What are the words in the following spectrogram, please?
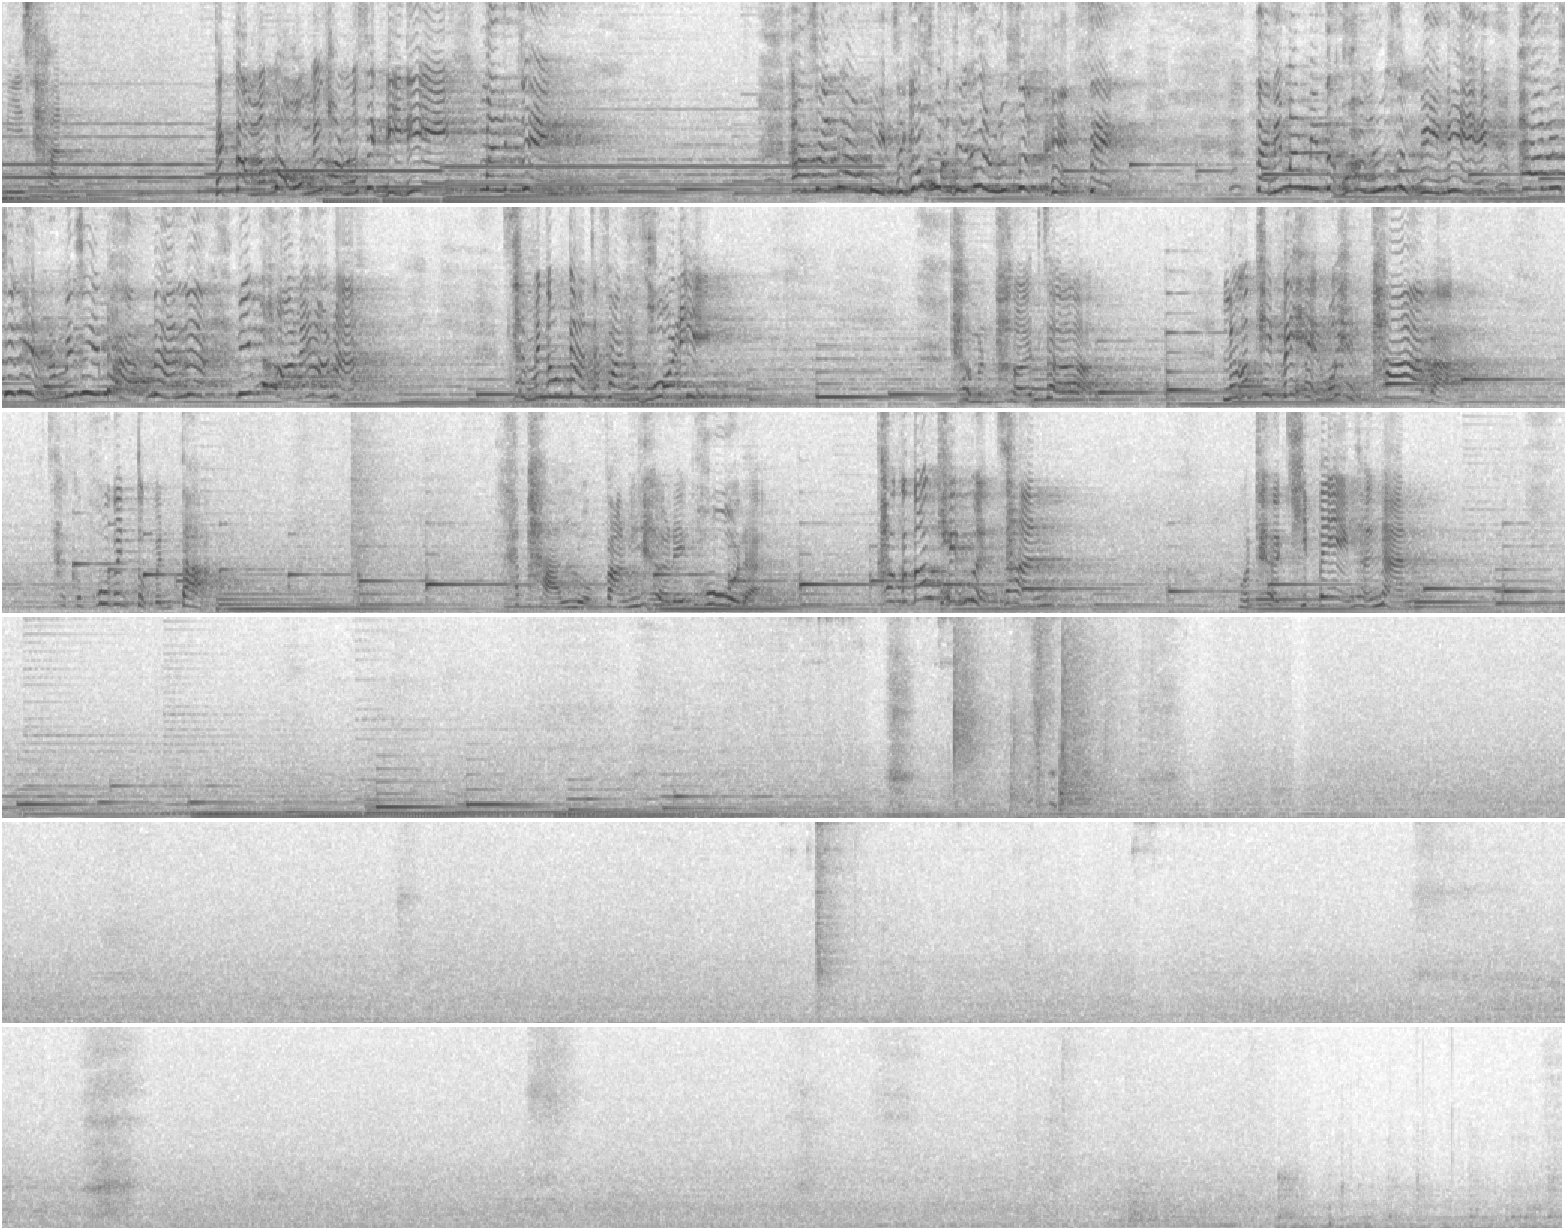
เธอเพ้อเจ้อแล้วก็คิดไม่เห็นว่าเห็นภาพอะเธอก็พูดเป็นตุกเป็นตะถ้าผาหลวงฟังที่เธอได้พูดอะเขาก็ต้องคิดเหมือนฉัน ว่าเธอคิดไปเองทั้งนั้น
